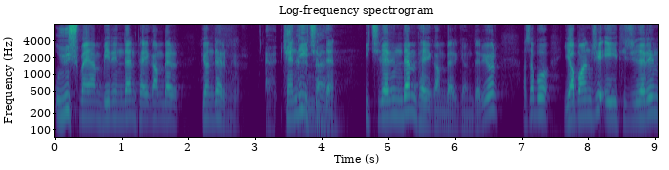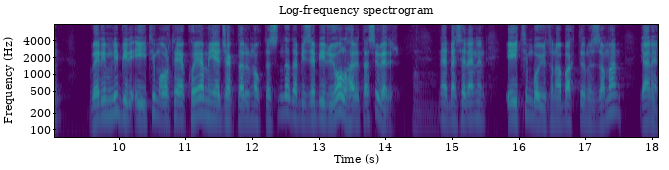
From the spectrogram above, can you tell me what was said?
uyuşmayan birinden peygamber göndermiyor. Evet, Kendi içlerinden. içinden, içlerinden peygamber gönderiyor. Aslında bu yabancı eğiticilerin verimli bir eğitim ortaya koyamayacakları noktasında da bize bir yol haritası verir. Ne meselenin eğitim boyutuna baktığınız zaman yani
